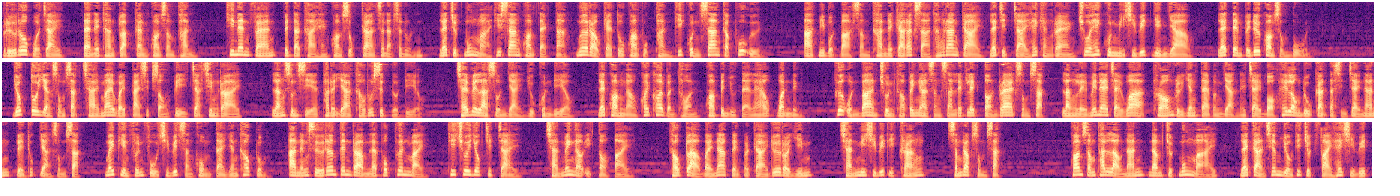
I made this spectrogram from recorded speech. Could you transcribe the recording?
หรือโรคหัวใจ แต่ในทางกลับกันความสัมพันธ์ ที่แน่นแฟ้นเป็นตาข่ายแห่งความสุขการสนับสนุน และจุดมุ่งหมายที่สร้างความแตกต่าง เมื่อเราแก่ตัวความผูกพันที่คุณสร้างกับผู้อื่น อาจมีบทบาทสำคัญในการรักษาทั้งร่างกาย และจิตใจให้แข็งแรงช่วยให้คุณมีชีวิตยืนยาว และเต็มไปด้วยความสมบูรณ์ ยกตัวอย่างสมศักดิ์ชายไม้วัย 82 ปีจากเชียงราย หลังสูญเสียภรรยาเขารู้สึกโดดเดี่ยว ใช้เวลาส่วนใหญ่อยู่คนเดียว และความเหงาค่อยๆ บั่นทอนความเป็นอยู่แต่แล้ววันหนึ่ง เพื่ออ่นบ้านชวนเขาไปงานสังสรรค์เล็ก ๆ ตอนแรกสมศักดิ์ ลังเลไม่แน่ใจว่าพร้อมหรือยังแต่บางอย่างในใจบอกให้ลองดูการตัดสินใจนั้นเปลี่ยนทุกอย่างสมศักดิ์ไม่เพียงฟื้นฟูชีวิตสังคมแต่ยังเข้ากลุ่ม อ่านหนังสือเริ่มเต้นรำและพบเพื่อนใหม่ ที่ช่วยยกจิตใจ ฉันไม่เหงาอีกต่อไป เขากล่าวใบหน้าเปล่งประกายด้วยรอยยิ้ม ฉันมีชีวิตอีกครั้งสำหรับสมศักดิ์ความสัมพันธ์เหล่านั้นนำจุดมุ่งหมาย และการเชื่อมโยงที่จุดไฟให้ชีวิต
